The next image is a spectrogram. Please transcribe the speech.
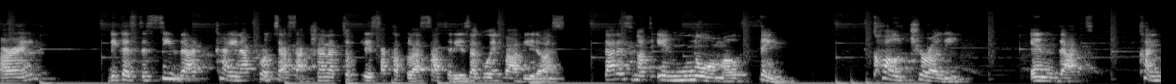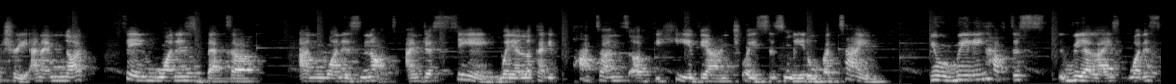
All right? Because to see that kind of protest action that took place a couple of Saturdays ago in Barbados, that is not a normal thing culturally in that country. And I'm not saying one is better and one is not. I'm just saying when you look at the patterns of behavior and choices made over time, you really have to realize what is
